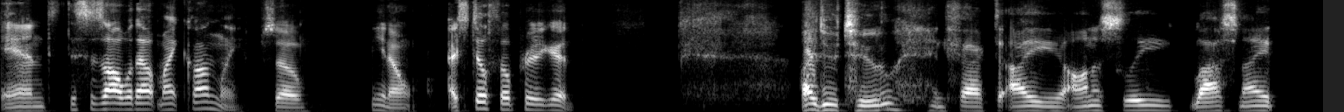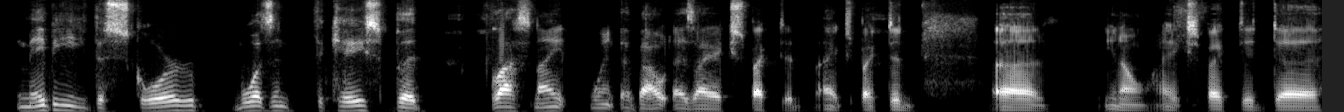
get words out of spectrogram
and this is all without Mike Conley. So, you know, I still feel pretty good. I do too. In fact, I honestly, last night, maybe the score wasn't the case, but last night went about as I expected. I expected, uh, you know, I expected, uh,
